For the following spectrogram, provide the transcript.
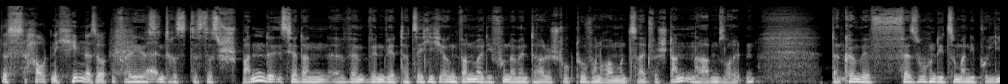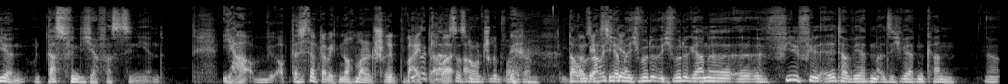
Das haut nicht hin. Also vor allem das, äh, das, das Spannende ist ja dann, äh, wenn, wenn wir tatsächlich irgendwann mal die fundamentale Struktur von Raum und Zeit verstanden haben sollten, dann können wir versuchen, die zu manipulieren. Und das finde ich ja faszinierend. Ja, das ist dann, glaube ich, nochmal ein Schritt weiter. Ja, klar ist das noch ein Schritt weiter. Darum sage ich ja immer, ich würde, ich würde gerne äh, viel, viel älter werden, als ich werden kann. Ja.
